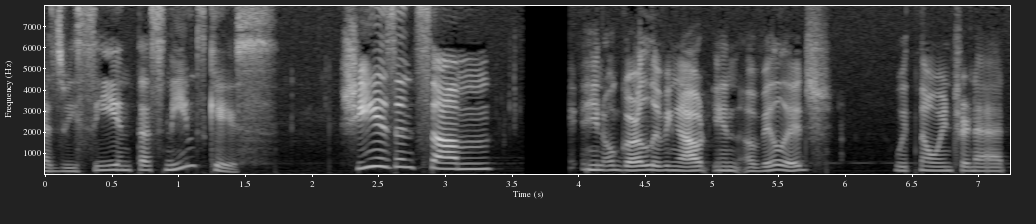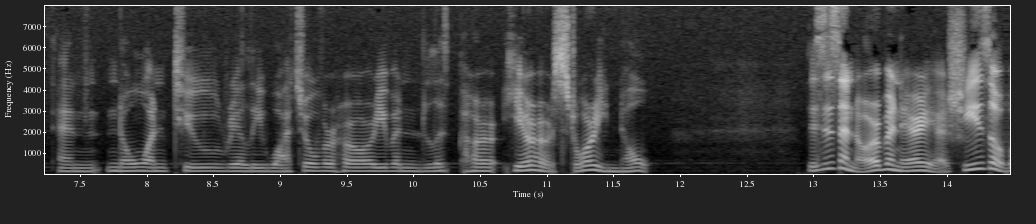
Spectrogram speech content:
as we see in Tasneem's case. She isn't some, you know, girl living out in a village with no internet and no one to really watch over her or even her hear her story. No. This is an urban area. She's a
